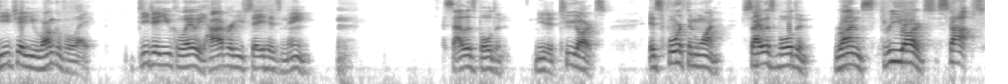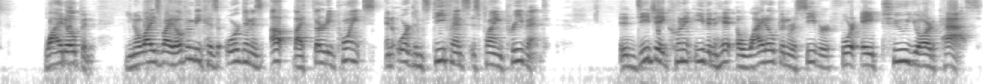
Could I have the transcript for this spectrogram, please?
DJ Ulungavale. DJ Ukulele, however you say his name. Silas Bolden needed two yards. It's fourth and one. Silas Bolden runs three yards, stops, wide open. You know why he's wide open? Because Oregon is up by 30 points and Oregon's defense is playing prevent. DJ couldn't even hit a wide open receiver for a two yard pass.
